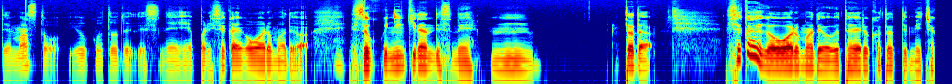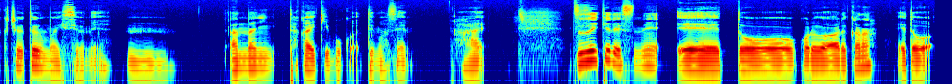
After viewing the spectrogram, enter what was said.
てますということでですね、やっぱり世界が終わるまではすごく人気なんですね。うん。ただ、世界が終わるまでは歌える方ってめちゃくちゃ歌うまいですよね。うん。あんなに高い気僕は出ません。はい。続いてですね、えー、っと、これはあれかな。えー、っと、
